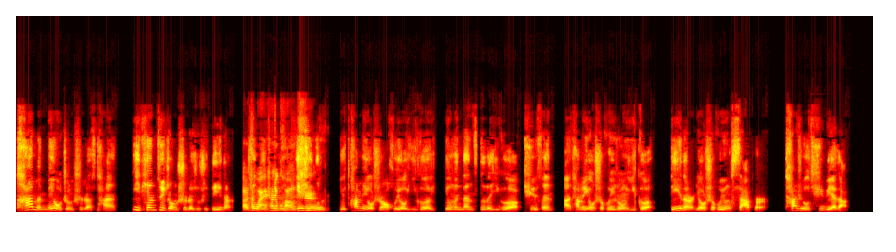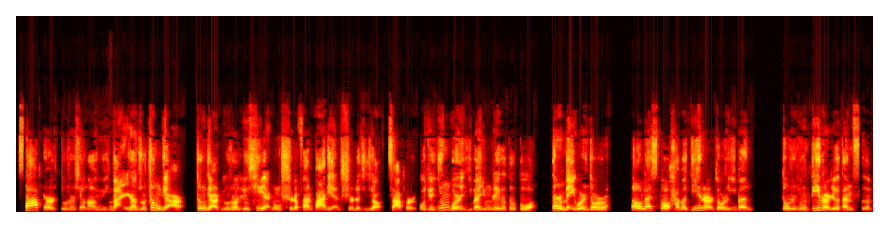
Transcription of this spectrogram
他们没有正式的餐，一天最正式的就是 dinner，啊，就晚上就狂吃你你他们有时候会有一个英文单词的一个区分啊，他们有时会用一个 dinner，有时会用 supper，它是有区别的。supper 就是相当于晚上就是正点儿，正点儿，比如说六七点钟吃的饭，八点吃的就叫 supper。我觉得英国人一般用这个的多，但是美国人都是哦，let's go have a dinner，都是一般都是用 dinner 这个单词。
